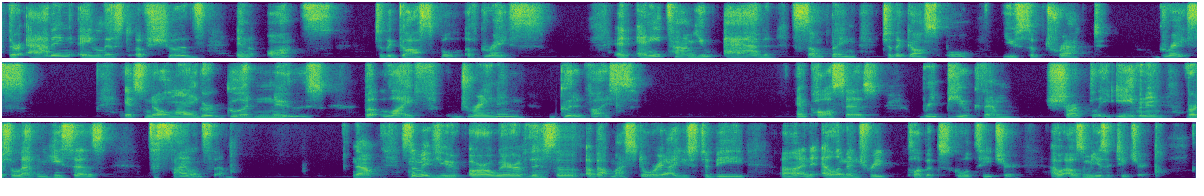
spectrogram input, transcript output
They're adding a list of shoulds and oughts to the gospel of grace. And anytime you add something to the gospel, you subtract grace. It's no longer good news, but life draining good advice. And Paul says, rebuke them sharply. Even in verse 11, he says to silence them. Now, some of you are aware of this uh, about my story. I used to be uh, an elementary public school teacher, I, I, was a music teacher.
